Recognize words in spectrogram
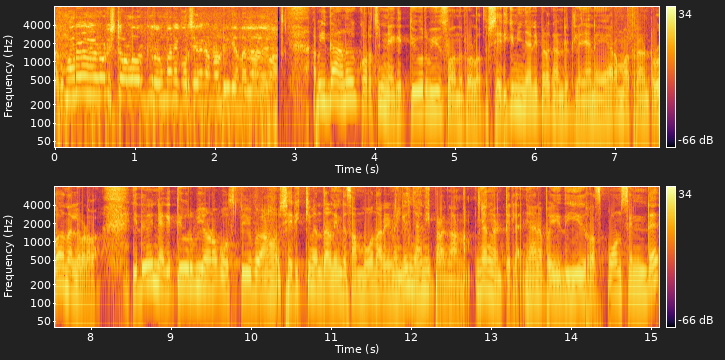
റഹ്മാനോട് ഇഷ്ടമുള്ളവർക്ക് റഹ്മാനെ കുറച്ച് നേരം കണ്ടോണ്ടിരിക്കാൻ നല്ലത് അപ്പോൾ ഇതാണ് കുറച്ച് നെഗറ്റീവ് റിവ്യൂസ് വന്നിട്ടുള്ളത്. ശരിക്കും ഞാനിപ്പോൾ കണ്ടിട്ടില്ല. ഞാൻ ഏറെ മാത്രമേ കണ്ടിട്ടുള്ളൂ. നല്ല പടമാണ് ഇത് നെഗറ്റീവ് റിവ്യൂ ആണോ പോസിറ്റീവ് ആണോ? ശരിക്കും എന്താണ് ഇതിന്റെ സംഭവം എന്ന് അറിയണമെങ്കിൽ ഞാൻ ഈ പടം കാണണം. ഞാൻ കണ്ടിട്ടില്ല. ഞാനപ്പോൾ ഇത് ഈ റെസ്പോൺസിന്റെ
